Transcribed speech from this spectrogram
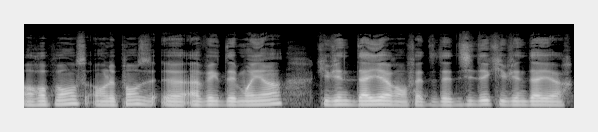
On repense, on le pense euh, avec des moyens qui viennent d'ailleurs, en fait, des idées qui viennent d'ailleurs.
